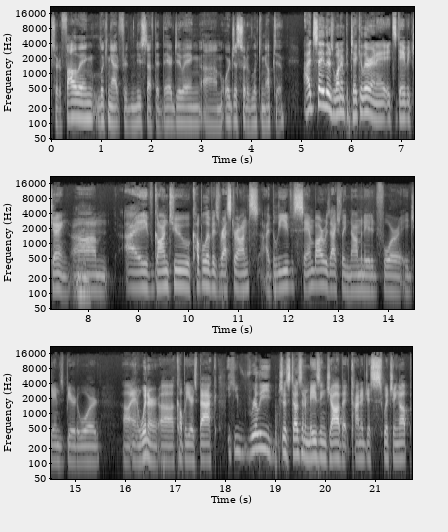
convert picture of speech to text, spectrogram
sort of following, looking out for the new stuff that they're doing, um, or just sort of looking up to? I'd say there's one in particular, and it's David Chang. Mm-hmm. Um, I've gone to a couple of his restaurants. I believe Ssäm Bar was actually nominated for a James Beard Award uh, and winner uh, a couple years back. He really just does an amazing job at kind of just switching up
